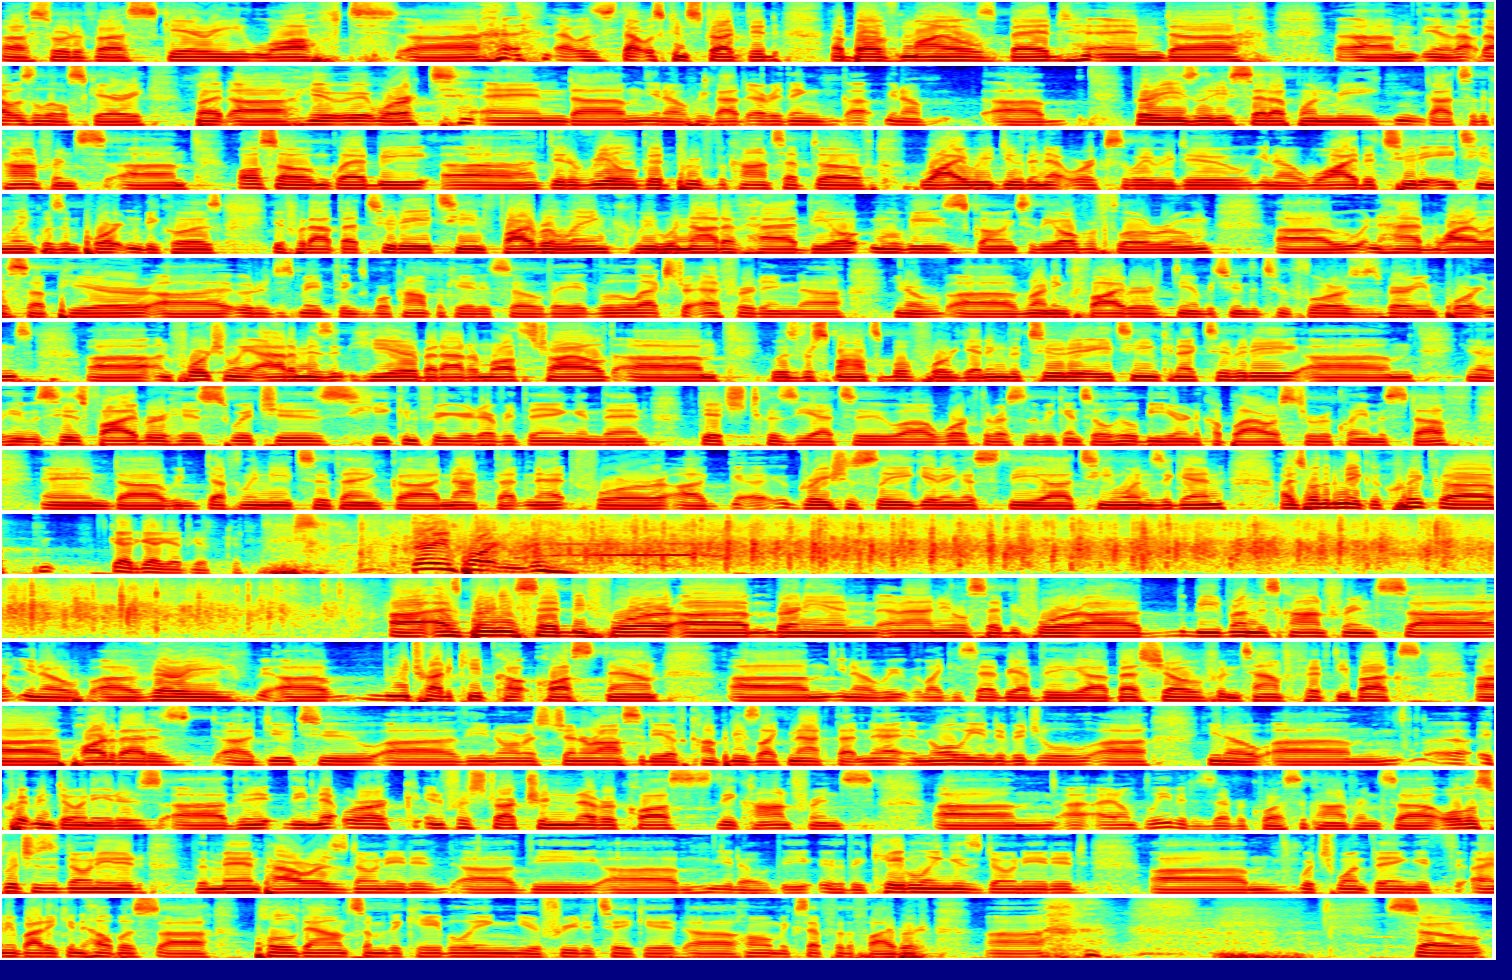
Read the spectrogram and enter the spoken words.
uh, sort of scary loft that was that was constructed above Miles' bed, and um, you know that, that was a little scary, but it, worked, and um, you know we got everything you know uh, very easily to set up when we got to the conference. Um, also, I'm glad we uh, did a real good proof of concept of why we do the networks the way we do. You know, why the 2 to 18 link was important because if without that 2 to 18 fiber link, we would not have had the movies going to the overflow room. Uh, we wouldn't have had wireless up here. Uh, it would have just made things more complicated. So the, little extra effort in uh, you know uh, running fiber you know between the two floors is very important. Unfortunately, Adam isn't here, but Adam Rothschild um, was responsible for getting the 2 to 18 connectivity. Um, you know, he was his fiber, his switches. He configured everything, and then ditched because he had to uh, work the rest of the weekend. So he'll be here in a couple hours to reclaim his stuff. And uh, we definitely need to thank uh, for uh, graciously giving us the uh, T1s again. I just wanted to make a quick. Uh, good, good, good, good, good. Very important. Uh, as Bernie said before, um, Bernie and Emmanuel said before, uh, we run this conference, uh, you know, uh, very, uh, we try to keep co- costs down. Um, you know, we, like you said, we have the uh, best show in town for 50 bucks. Uh, part of that is uh, due to uh, the enormous generosity of companies like Nac.net and all the individual, uh, you know, um, uh, equipment donators. Uh, the, the network infrastructure never costs the conference. Um, I, I don't believe it has ever cost the conference. Uh, all the switches are donated, the manpower is donated, uh, the um, you know the the cabling is donated. Um, which one thing, if anybody can help us uh, pull down some of the cabling, you're free to take it uh, home, except for the fiber. Uh, so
